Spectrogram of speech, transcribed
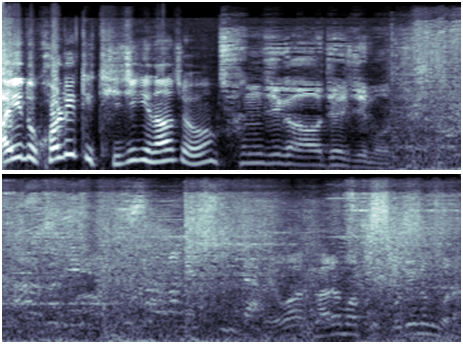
바이도 퀄리티 뒤지긴 하죠. 천지가 어질지 못해. 대와 다름없이 부리는구나.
